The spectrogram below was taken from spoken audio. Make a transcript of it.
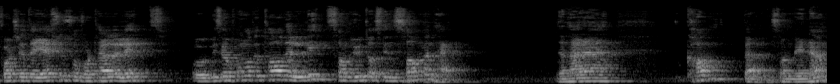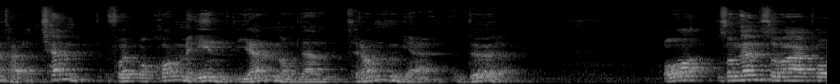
fortsetter Jesus å fortelle litt Og vi skal på en måte ta det litt sånn ut av sin sammenheng. Den her kampen som blir nevnt her, da. Kjemp for å komme inn gjennom den trange døren. Og som nevnt så var jeg på,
